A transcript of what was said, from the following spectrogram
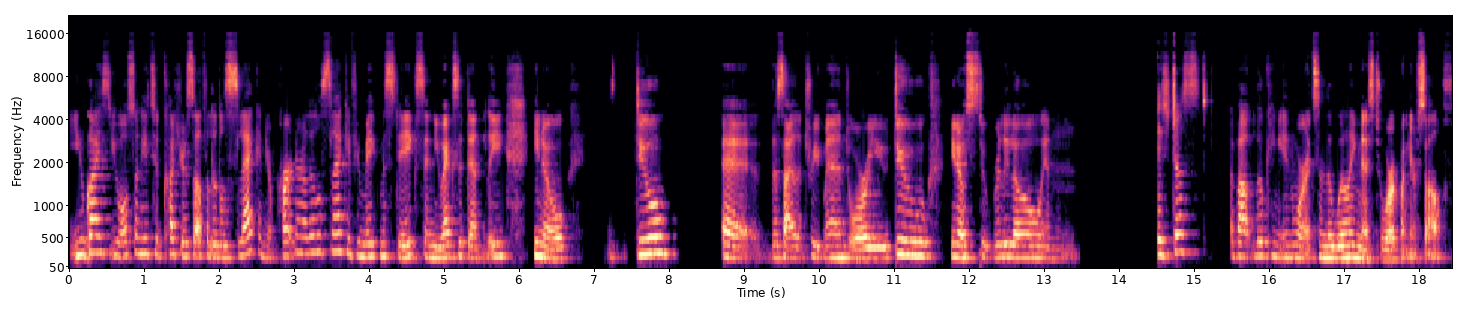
you guys you also need to cut yourself a little slack and your partner a little slack if you make mistakes and you accidentally you know do uh, the silent treatment or you do you know stoop really low. And it's just about looking inwards and the willingness to work on yourself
